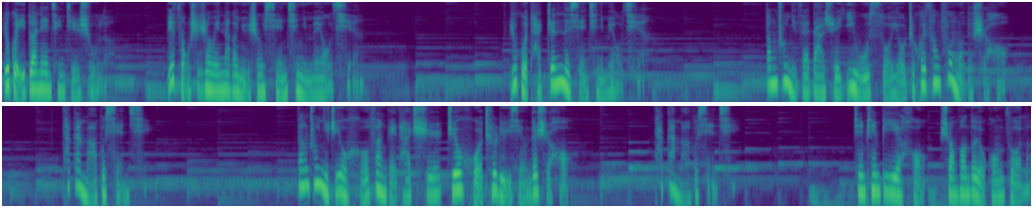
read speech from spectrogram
如果一段恋情结束了，别总是认为那个女生嫌弃你没有钱。如果她真的嫌弃你没有钱，当初你在大学一无所有，只会蹭父母的时候，她干嘛不嫌弃？当初你只有盒饭给她吃，只有火车旅行的时候，她干嘛不嫌弃？偏偏毕业后双方都有工作了，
